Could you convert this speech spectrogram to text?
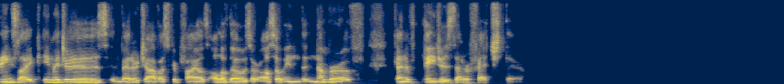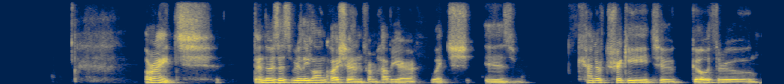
things like images, embedded JavaScript files, all of those are also in the number of kind of pages that are fetched there. All right. Then there's this really long question from Javier, which is kind of tricky to go through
